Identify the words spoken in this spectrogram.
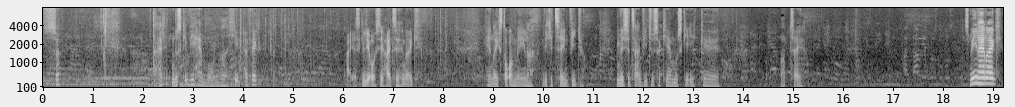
Så. Dejligt. Nu skal vi have morgenmad. Helt perfekt. Nej, jeg skal lige over sige hej til Henrik. Henrik står og maler. Vi kan tage en video. Men hvis jeg tager en video, så kan jeg måske ikke øh, optage. Smil, Henrik!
